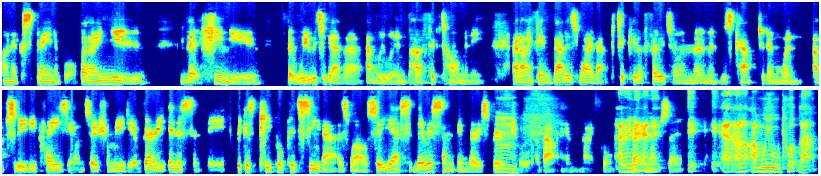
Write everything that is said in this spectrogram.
unexplainable. But I knew that he knew that we were together and we were in perfect harmony. And I think that is why that particular photo and moment was captured and went absolutely crazy on social media, very innocently, because people could see that as well. So, yes, there is something very spiritual mm. about him, Michael. I mean, very and, it, so. it, it, and we will put that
